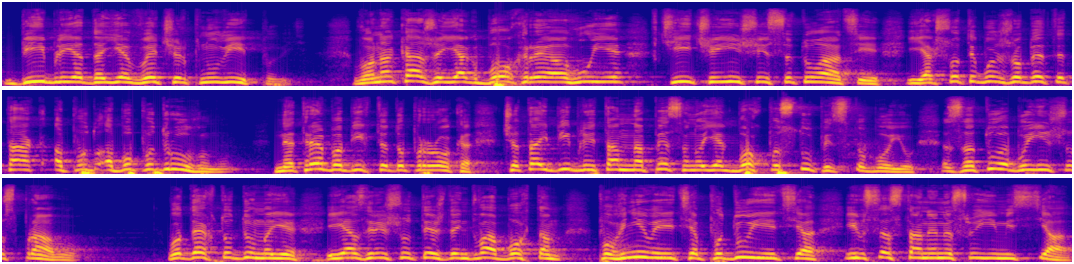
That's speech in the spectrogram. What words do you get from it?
Біблія дає вичерпну відповідь. Вона каже, як Бог реагує в тій чи іншій ситуації. І якщо ти будеш робити так або по-другому. Не треба бігти до пророка. Читай Біблію, там написано, як Бог поступить з тобою за ту або іншу справу. От дехто думає, я зрішу тиждень-два, Бог там погнівається, подується і все стане на свої місця.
